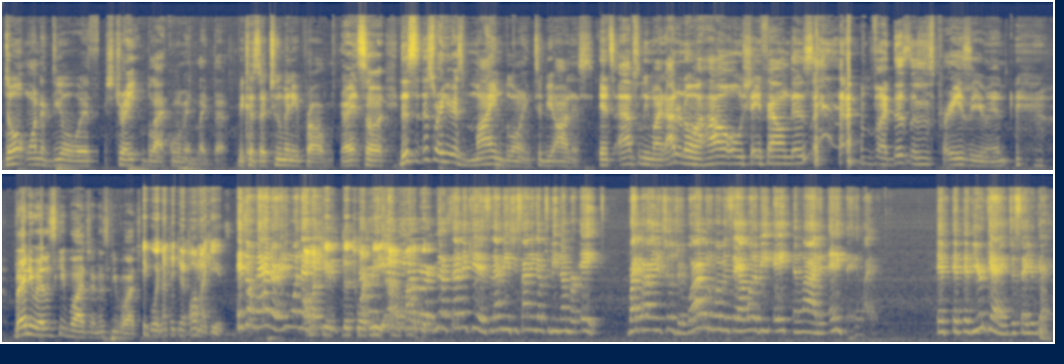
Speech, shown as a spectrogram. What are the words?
don't want to deal with straight black women like that because there are too many problems. Right? So this this right here is mind blowing. To be honest, it's absolutely mind. I don't know how Oshay found this, but this is crazy, man. But anyway, let's keep watching. Let's keep watching. boy, and I take care of all my kids. It don't matter. Anyone that All my kids look towards me. I'm have, a father. number, you have seven kids, so that means she's signing up to be number eight, right behind your children. Why would a woman say I want to be eighth in line in anything in life? If, if, if you're gay, just say you're gay.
